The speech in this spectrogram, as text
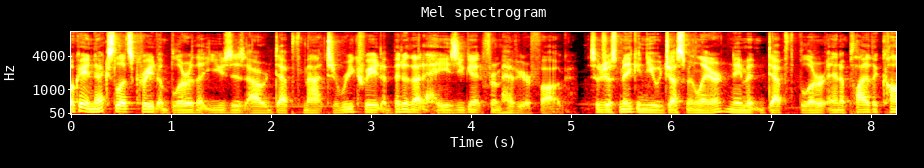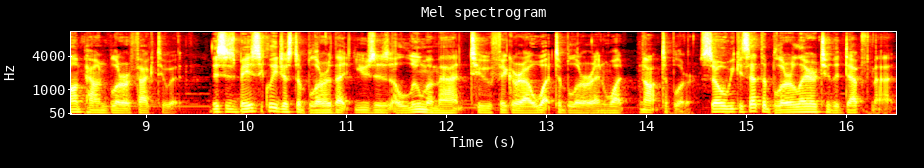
Okay, next let's create a blur that uses our depth matte to recreate a bit of that haze you get from heavier fog. So just make a new adjustment layer, name it depth blur, and apply the compound blur effect to it. This is basically just a blur that uses a luma matte to figure out what to blur and what not to blur. So we can set the blur layer to the depth matte,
